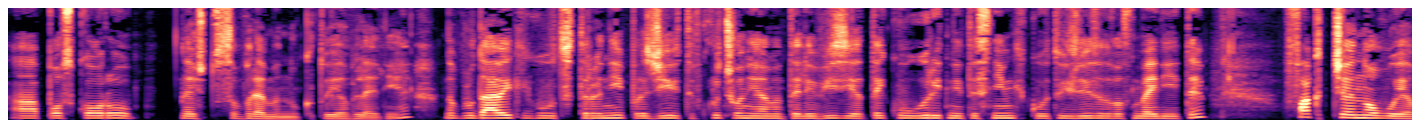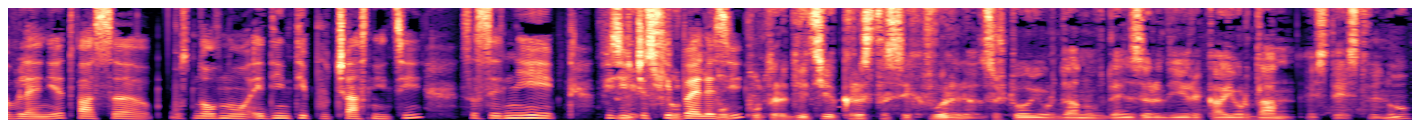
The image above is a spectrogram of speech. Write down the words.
а по-скоро нещо съвременно като явление, наблюдавайки го отстрани през живите включвания на телевизията и колоритните снимки, които излизат в медиите, Факт, че е ново явление. Това са основно един тип участници с едни физически Не, белези. По, по традиция кръста се хвърля. Защо е Йорданов ден? Заради река Йордан, естествено.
